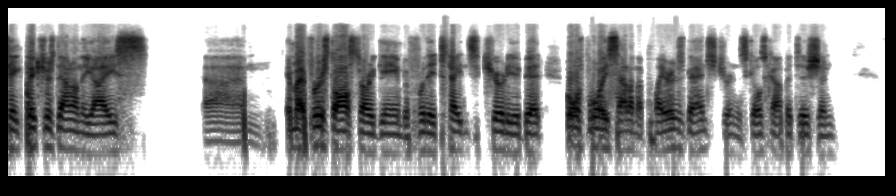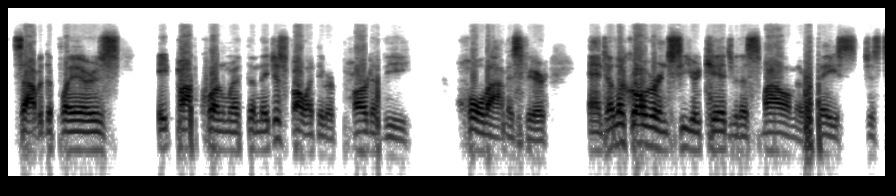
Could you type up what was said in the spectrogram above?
take pictures down on the ice. Um, in my first All Star game, before they tightened security a bit, both boys sat on the players' bench during the skills competition, sat with the players, ate popcorn with them. They just felt like they were part of the whole atmosphere and to look over and see your kids with a smile on their face just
